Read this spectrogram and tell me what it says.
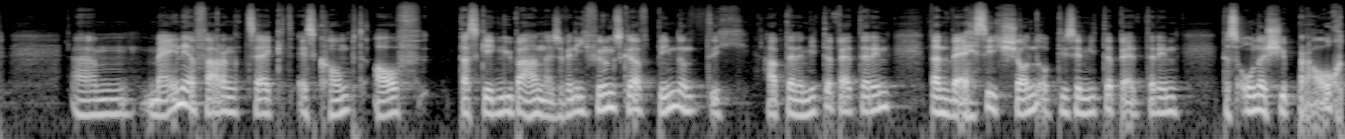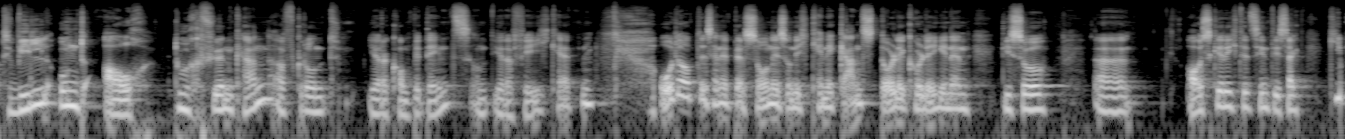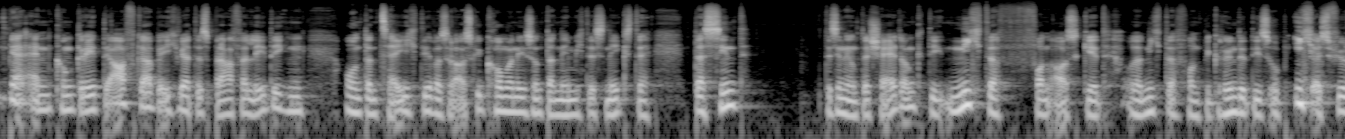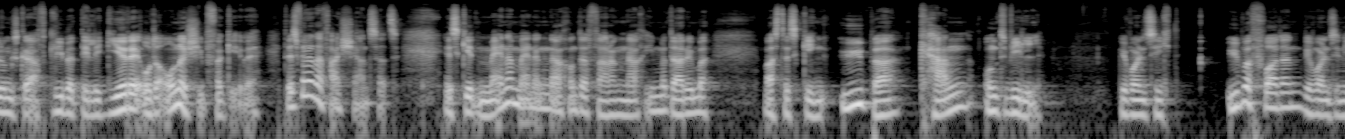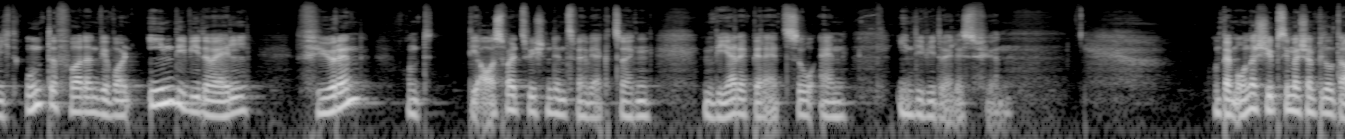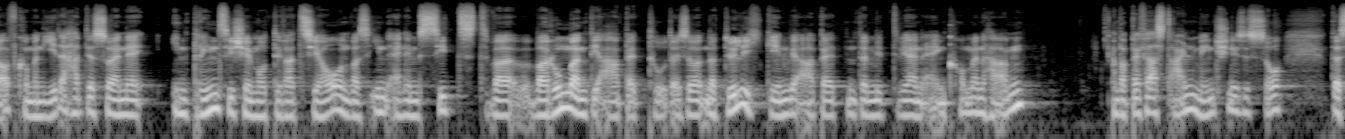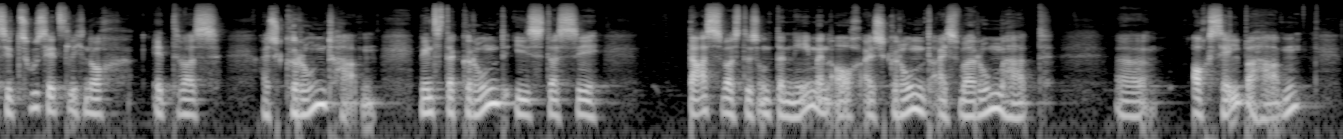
Ähm, meine Erfahrung zeigt, es kommt auf das Gegenüber an. Also wenn ich Führungskraft bin und ich habe eine Mitarbeiterin, dann weiß ich schon, ob diese Mitarbeiterin das Ownership braucht, will und auch durchführen kann aufgrund ihrer Kompetenz und ihrer Fähigkeiten. Oder ob das eine Person ist, und ich kenne ganz tolle Kolleginnen, die so äh, ausgerichtet sind, die sagt, gib mir eine konkrete Aufgabe, ich werde das brav erledigen und dann zeige ich dir, was rausgekommen ist und dann nehme ich das nächste. Das sind das ist eine Unterscheidung, die nicht davon ausgeht oder nicht davon begründet ist, ob ich als Führungskraft lieber delegiere oder Ownership vergebe. Das wäre der falsche Ansatz. Es geht meiner Meinung nach und Erfahrung nach immer darüber, was das Gegenüber kann und will. Wir wollen sie nicht überfordern, wir wollen sie nicht unterfordern, wir wollen individuell führen und die Auswahl zwischen den zwei Werkzeugen wäre bereits so ein individuelles Führen. Und beim Ownership sind wir schon ein bisschen draufgekommen. Jeder hat ja so eine intrinsische Motivation, was in einem sitzt, warum man die Arbeit tut. Also natürlich gehen wir arbeiten, damit wir ein Einkommen haben. Aber bei fast allen Menschen ist es so, dass sie zusätzlich noch etwas als Grund haben. Wenn es der Grund ist, dass sie das, was das Unternehmen auch als Grund, als Warum hat, äh, auch selber haben,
